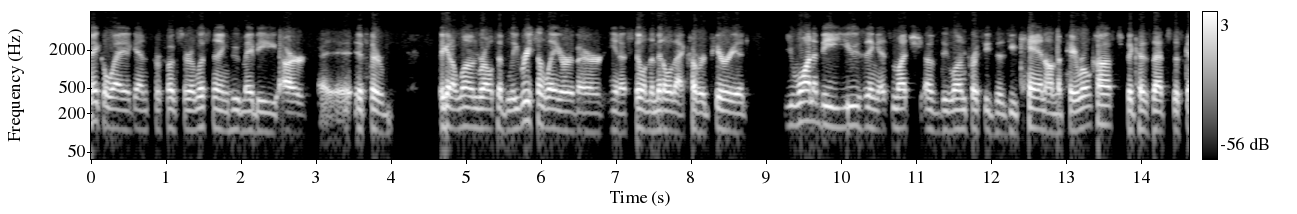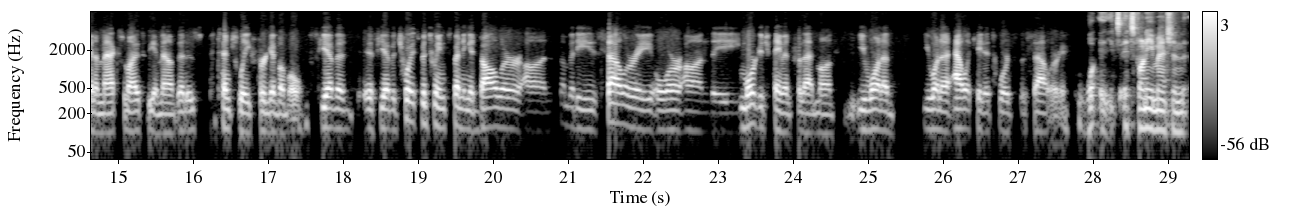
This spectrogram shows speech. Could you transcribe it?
takeaway again for folks who are listening who maybe are, if they're they get a loan relatively recently or they're you know still in the middle of that covered period, you want to be using as much of the loan proceeds as you can on the payroll costs because that's just going to maximize the amount that is potentially forgivable. If you have a if you have a choice between spending a dollar on somebody's salary or on the mortgage payment for that month, you want to you want to allocate it towards the salary. What it's it's funny you mentioned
